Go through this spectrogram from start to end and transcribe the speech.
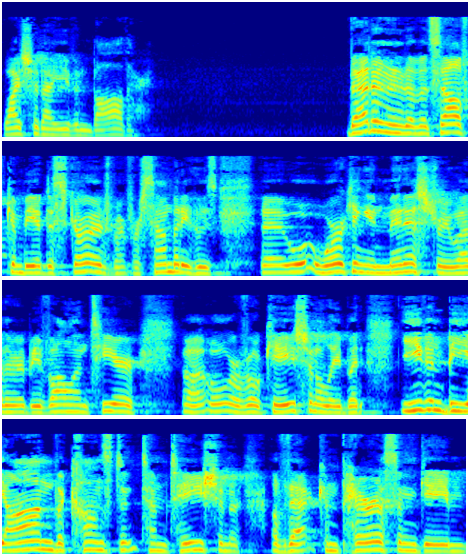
Why should I even bother? That in and of itself can be a discouragement for somebody who's uh, working in ministry, whether it be volunteer uh, or vocationally, but even beyond the constant temptation of that comparison game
